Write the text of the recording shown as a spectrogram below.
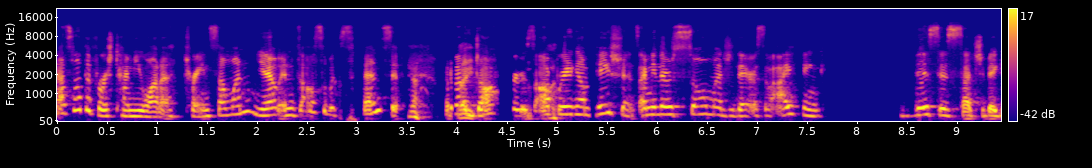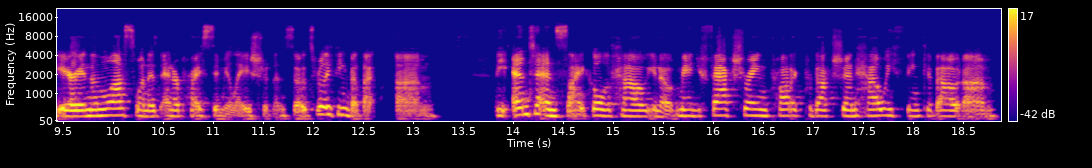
that's not the first time you want to train someone, you know, and it's also expensive. Yeah, what about right. doctors operating on patients? I mean, there's so much there. So I think this is such a big area. And then the last one is enterprise simulation. And so it's really thinking about that um, the end-to-end cycle of how you know manufacturing, product production, how we think about um,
